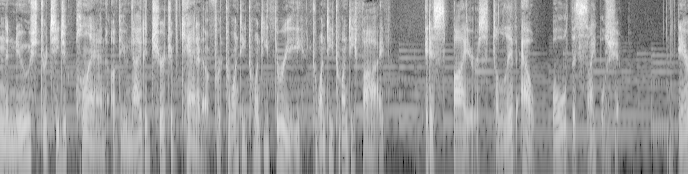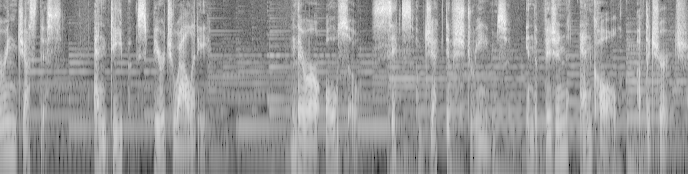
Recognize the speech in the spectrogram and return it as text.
In the new strategic plan of the United Church of Canada for 2023 2025, it aspires to live out bold discipleship, daring justice, and deep spirituality. There are also six objective streams in the vision and call of the church.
